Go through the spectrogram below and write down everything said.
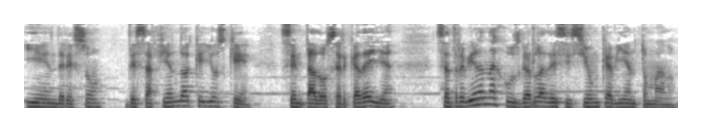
y enderezó, desafiando a aquellos que, sentados cerca de ella, se atrevieran a juzgar la decisión que habían tomado.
